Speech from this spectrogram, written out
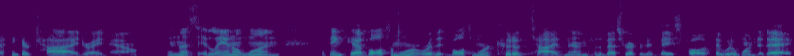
I think they're tied right now, unless Atlanta won. I think uh, Baltimore or that Baltimore could have tied them for the best record in baseball if they would have won today.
